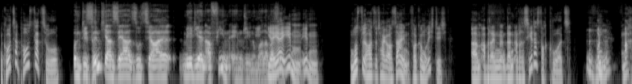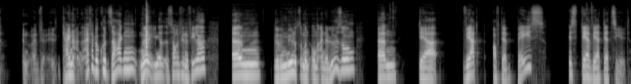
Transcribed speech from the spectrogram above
Ein kurzer Post dazu. Und die sind ja sehr sozial medienaffin, AMG normalerweise. Ja, ja, eben, eben. Musst du ja heutzutage auch sein, vollkommen richtig. Ähm, aber dann, dann adressier das doch kurz. Mhm. Und mach keine, einfach nur kurz sagen, ne, sorry für den Fehler. Ähm, wir bemühen uns um, um eine Lösung. Ähm, der Wert auf der Base ist der Wert, der zählt.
